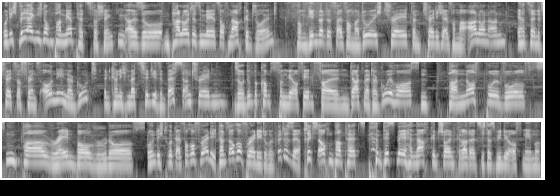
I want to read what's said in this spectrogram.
Und ich will eigentlich noch ein paar mehr Pets verschenken. Also, ein paar Leute sind mir jetzt auch nachgejoint. Komm, gehen wir das einfach mal durch. Trade. Dann trade ich einfach mal Arlon an. Er hat seine Trades auf Friends Only. Na gut. Dann kann ich Mad City the Best antraden. So, du bekommst von mir auf jeden Fall einen Dark Matter Ghoul Horse, ein paar North Pole Wolves, ein paar Rainbow Rudolphs. Und ich drücke einfach auf Ready. Kannst auch auf Ready drücken. Bitte sehr. Kriegst auch ein paar Pets. Bist mir ja nachgejoint, gerade als ich das Video aufnehme.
